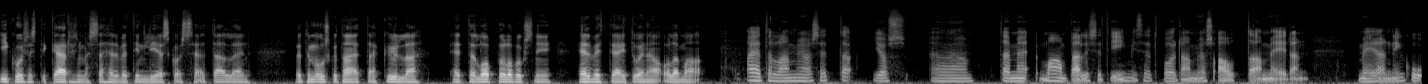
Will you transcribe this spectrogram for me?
ikuisesti kärsimässä helvetin lieskoissa ja tälleen. Joten me uskotaan, että kyllä, että loppujen lopuksi niin helvettiä ei tule enää olemaan. Ajatellaan myös, että jos ää, tai me maanpäälliset ihmiset voidaan myös auttaa meidän, meidän niin kuin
